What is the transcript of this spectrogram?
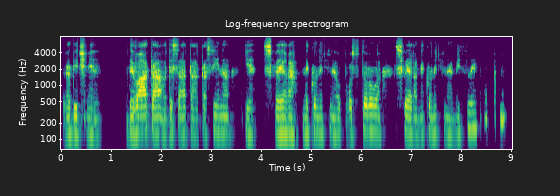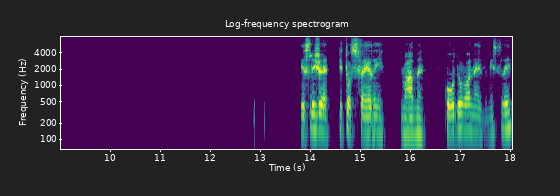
tradičně devátá a desátá kasína je sféra nekonečného prostoru a sféra nekonečné mysli. Jestliže tyto sféry máme kódované v mysli,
